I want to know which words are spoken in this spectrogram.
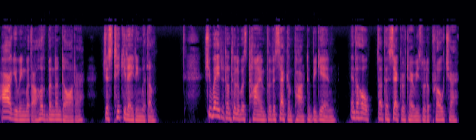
arguing with her husband and daughter, gesticulating with them. She waited until it was time for the second part to begin, in the hope that the secretaries would approach her.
